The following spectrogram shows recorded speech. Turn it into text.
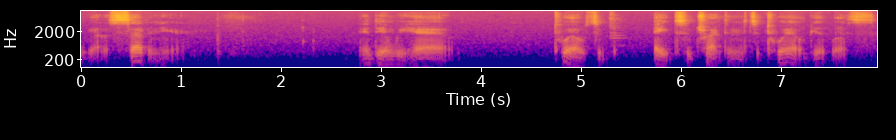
We got a 7 here. And then we have 12 sub 8 subtracting into 12 give us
